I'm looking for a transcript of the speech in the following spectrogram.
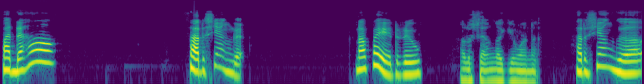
padahal seharusnya enggak. Kenapa ya Drio? Harusnya enggak gimana? Harusnya enggak,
